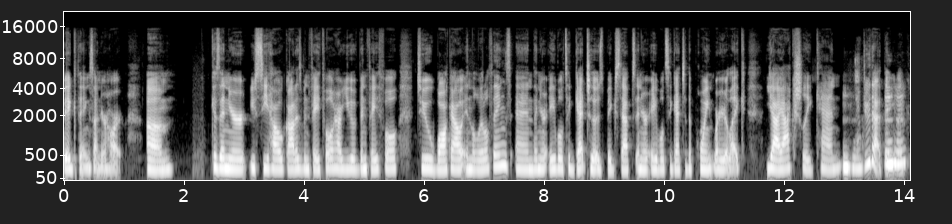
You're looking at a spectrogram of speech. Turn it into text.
big things on your heart. Um, because then you're you see how God has been faithful or how you have been faithful to walk out in the little things and then you're able to get to those big steps and you're able to get to the point where you're like, yeah, I actually can Mhm. do that thing. Mhm. Like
